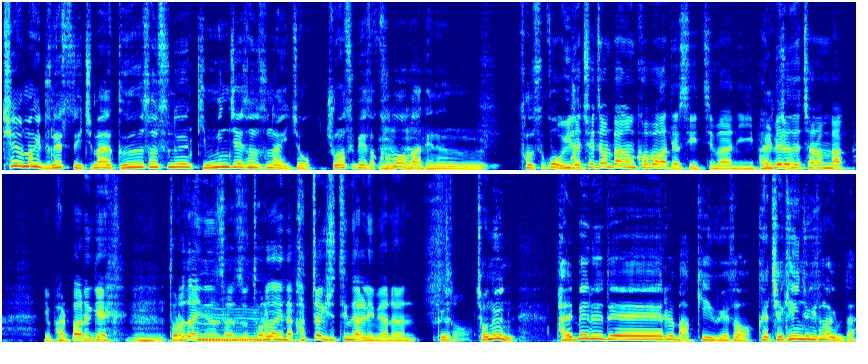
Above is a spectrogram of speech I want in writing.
최전방의 누네스도 있지만 그 선수는 김민재 선수나 이쪽 중앙 수비에서 커버가 되는 선수고 오히려 아, 최전방은 커버가 될 수 있지만 이 발베르데처럼 막 발 빠르게 음. 돌아다니는 선수 돌아다니다 갑자기 슈팅 날리면은 그래서 저는 발베르데를 막기 위해서 그냥 제 개인적인 생각입니다.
